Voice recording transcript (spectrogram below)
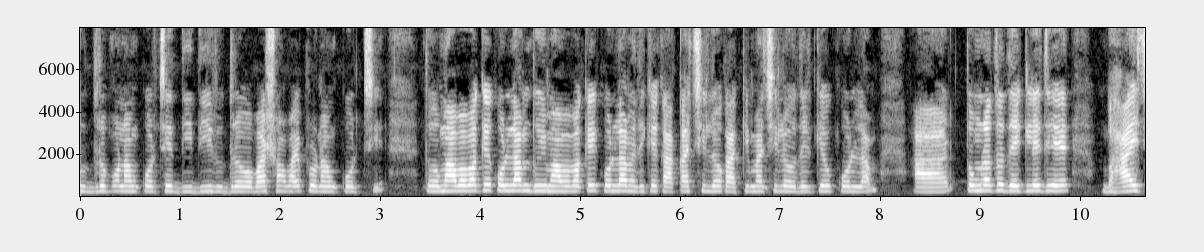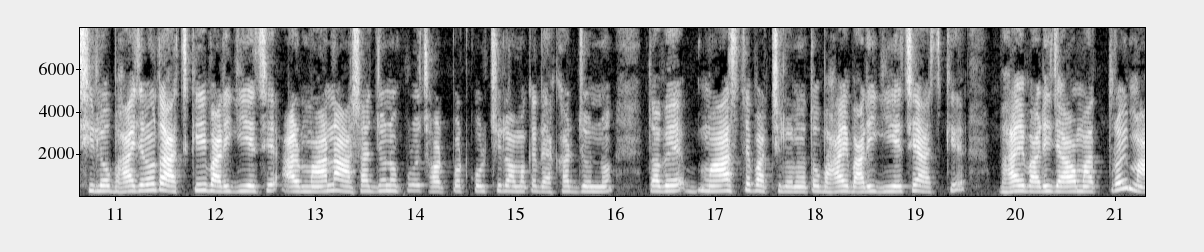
রুদ্র প্রণাম করছে, দিদি রুদ্র বাবা সবাই প্রণাম করছি। তো মা বাবাকে করলাম, দুই মা বাবাকেই করলাম, এদিকে কাকা ছিল, কাকিমা ছিল, ওদেরকেও করলাম। আর তোমরা তো দেখলে যে ভাই ছিল, ভাই যেন তো আজকেই বাড়ি গিয়েছে। আর মা না আসার জন্য পুরো ছটপট করছিল আমাকে দেখার জন্য। তবে মা আসতে পারছিল না, তো ভাই বাড়ি গিয়েছে আজকে। ভাই বাড়ি যাওয়া মাত্রই মা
